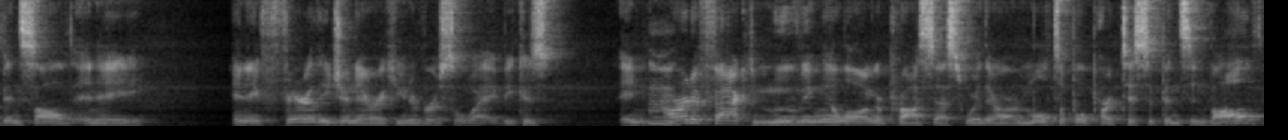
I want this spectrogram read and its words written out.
been solved in a in a fairly generic universal way? Because an mm. artifact moving along a process where there are multiple participants involved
